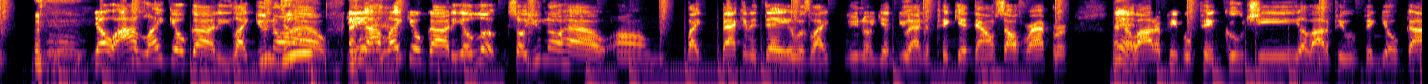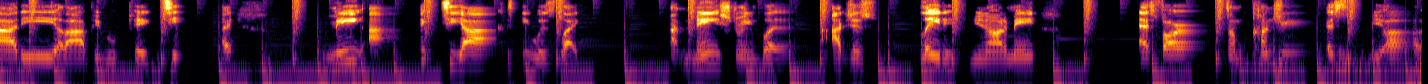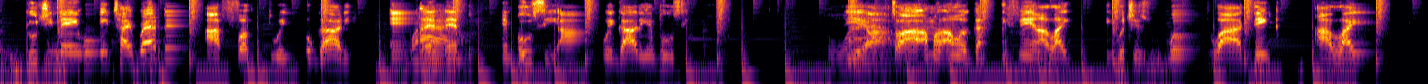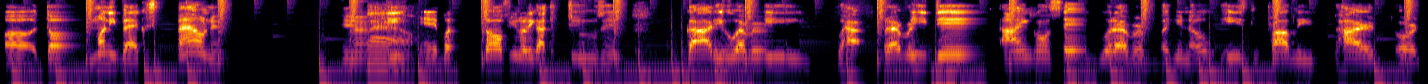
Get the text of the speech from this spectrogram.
yo, I like Yo Gotti. Like you know how, yeah, I like Yo Gotti. Yo, look, so you know how, um, like back in the day, it was like you know you, you had to pick your down south rapper. And yeah. a lot of people pick Gucci, a lot of people pick Yo Gotti, a lot of people pick T. Me, I picked T.I. because he was like not mainstream, but I just it. You know what I mean? As far as some country, uh, Gucci Mane wave type rapping, I fucked with Yo Gotti and, wow. and, and, and Boosie. I with Gotti and Boosie. Wow. Yeah, so I, am a I'm a Gotti fan. I like, which is why I think I like uh Dolph Moneybagg because found him. You know, wow. and, and, but Dolph, you know, they got the shoes and Gotti, whoever he whatever he did, I ain't gonna say whatever, but you know, he's probably hired or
